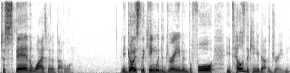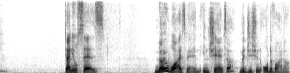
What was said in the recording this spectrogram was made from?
to spare the wise men of Babylon. And he goes to the king with the dream, and before he tells the king about the dream, Daniel says, No wise man, enchanter, magician, or diviner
